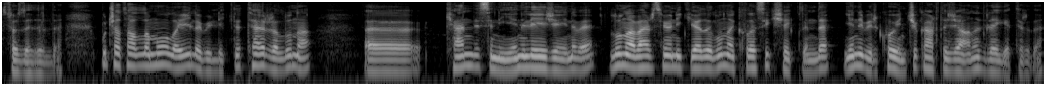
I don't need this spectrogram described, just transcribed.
söz edildi. Bu çatallama olayıyla birlikte Terra Luna e, kendisini yenileyeceğini ve Luna versiyon 2 ya da Luna klasik şeklinde yeni bir coin çıkartacağını dile getirdi.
